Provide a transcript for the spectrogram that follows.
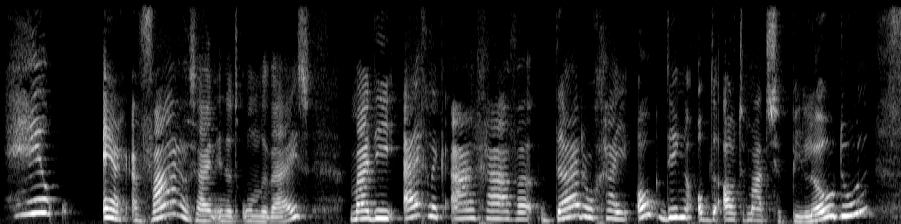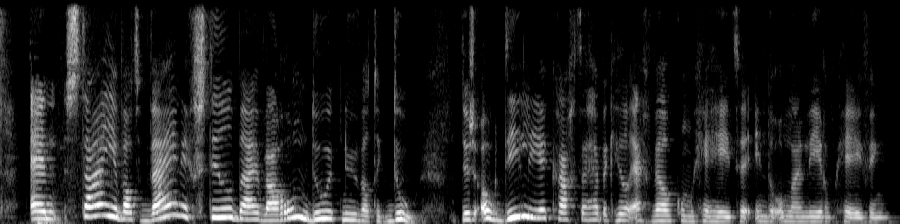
heel erg ervaren zijn in het onderwijs. Maar die eigenlijk aangaven, daardoor ga je ook dingen op de automatische piloot doen. En sta je wat weinig stil bij waarom doe ik nu wat ik doe. Dus ook die leerkrachten heb ik heel erg welkom geheten in de online leeromgeving.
